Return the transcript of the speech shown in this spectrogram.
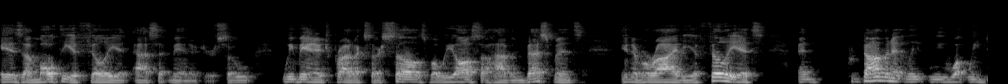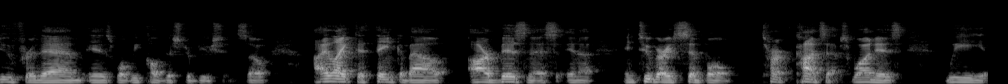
is a multi affiliate asset manager. So we manage products ourselves, but we also have investments in a variety of affiliates. And predominantly, we, what we do for them is what we call distribution. So I like to think about our business in a in two very simple term concepts. One is we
